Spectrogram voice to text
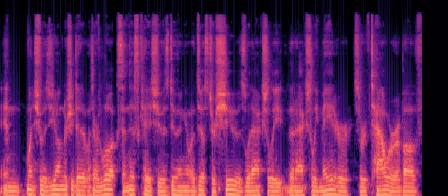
And when she was younger, she did it with her looks. In this case, she was doing it with just her shoes, what actually, that actually made her sort of tower above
